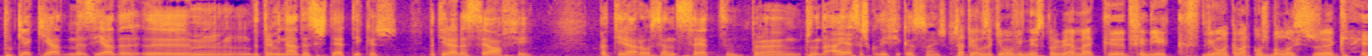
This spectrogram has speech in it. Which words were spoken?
porque é que há demasiadas eh, determinadas estéticas para tirar a selfie. Para tirar o sunset, para... portanto, há essas codificações. Já tivemos aqui um ouvinte neste programa que defendia que se deviam acabar com os baloiços. eh, que-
